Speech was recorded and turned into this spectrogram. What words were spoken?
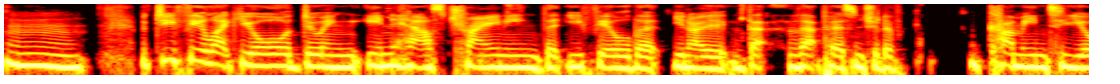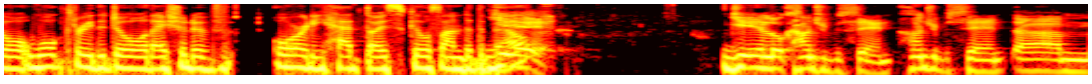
Mm. But do you feel like you're doing in-house training that you feel that you know that that person should have come into your walk through the door? They should have already had those skills under the belt. Yeah. Yeah, look, hundred percent, hundred percent. Um,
